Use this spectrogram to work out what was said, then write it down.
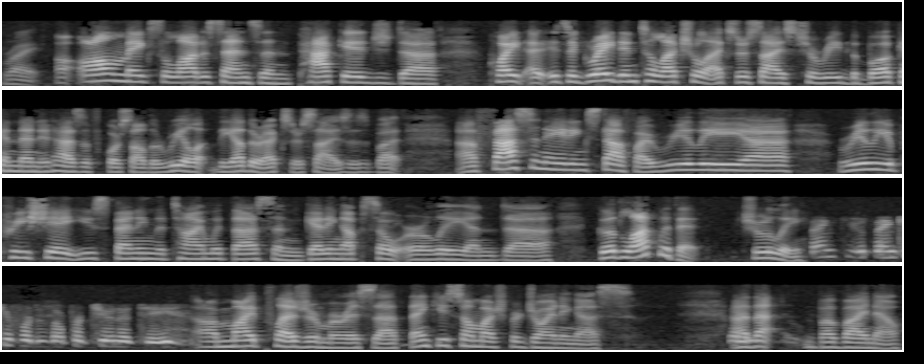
Right. All makes a lot of sense and packaged uh, quite. uh, It's a great intellectual exercise to read the book, and then it has, of course, all the real the other exercises. But uh, fascinating stuff. I really, uh, really appreciate you spending the time with us and getting up so early. And uh, good luck with it. Truly, Thank you. Thank you for this opportunity. uh, my pleasure, Marissa. Thank you so much for joining us. Uh, that bye bye now.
